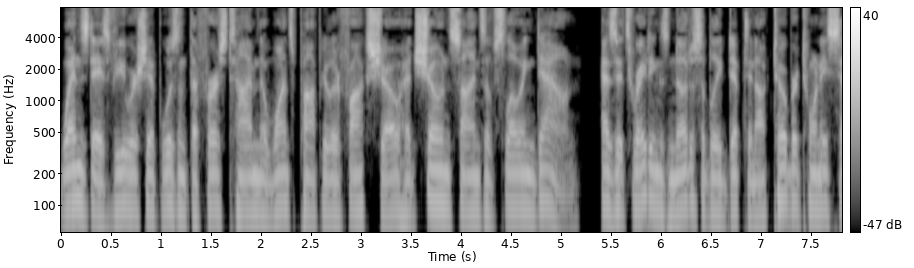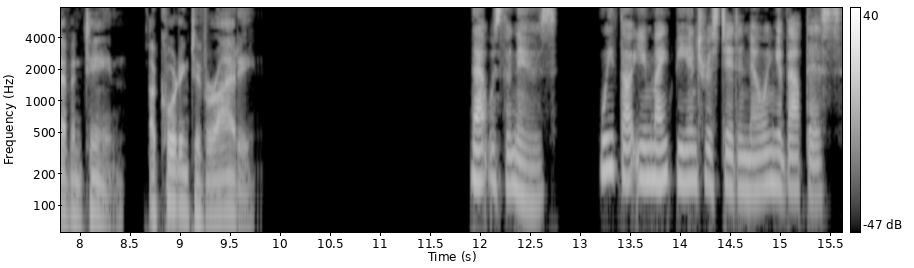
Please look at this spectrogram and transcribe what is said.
Wednesday's viewership wasn't the first time the once popular Fox show had shown signs of slowing down, as its ratings noticeably dipped in October 2017, according to Variety. That was the news. We thought you might be interested in knowing about this.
